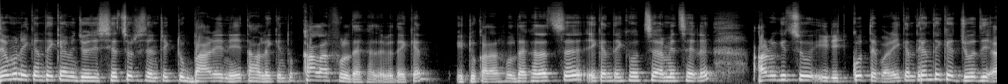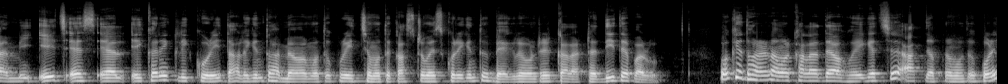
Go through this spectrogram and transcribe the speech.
যেমন এখান থেকে আমি যদি স্যাচুরেশনটা একটু বাড়িয়ে নিই, তাহলে কিন্তু কালারফুল দেখা যাবে, দেখেন। একটু কালারফুল দেখা যাচ্ছে। এখান থেকে হচ্ছে আমি চাইলে আরও কিছু এডিট করতে পারি। এখান থেকে যদি আমি এইচ এস এল এখানে ক্লিক করি, তাহলে কিন্তু আমি আমার মতো করে ইচ্ছা মতো কাস্টমাইজ করে কিন্তু ব্যাকগ্রাউন্ডের কালারটা দিতে পারব। ওকে ধরেন আমার কালার দেওয়া হয়ে গেছে। আপনি আপনার মতো করে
